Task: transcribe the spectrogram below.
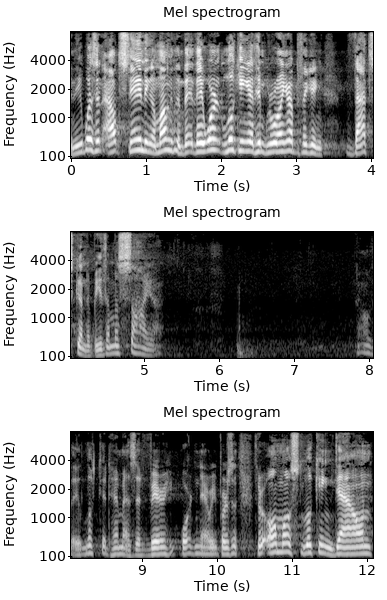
And he wasn't outstanding among them. They, they weren't looking at him growing up thinking, that's going to be the Messiah. They looked at him as a very ordinary person. They're almost looking down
